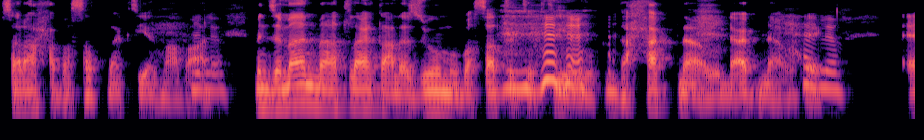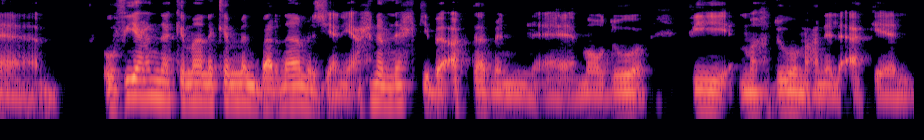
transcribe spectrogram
بصراحة بسطنا كتير مع بعض، حلو، من زمان ما طلعت على Zoom وبسطت كتير وضحّكنا ولعبنا وهيك. حلو، آمم، وفي عندنا كمان كم من برنامج يعني إحنا بنحكي بأكتر من آآ موضوع، في مهضوم عن الأكل،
